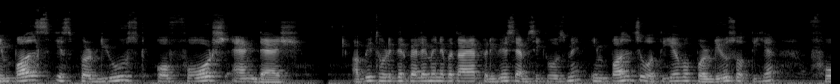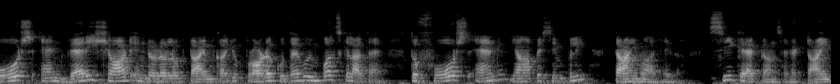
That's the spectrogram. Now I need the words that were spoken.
impulse is produced of force and dash अभी थोड़ी देर पहले मैंने बताया प्रीवियस एमसीक्यूज में इम्पल्स जो होती है, वो प्रोड्यूस होती है force and very short interval of time का जो प्रोडक्ट होता है, वो इम्पल्स कहलाता है। तो फोर्स एंड यहाँ पे सिंपली टाइम आ जाएगा। सी करेक्ट आंसर है टाइम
